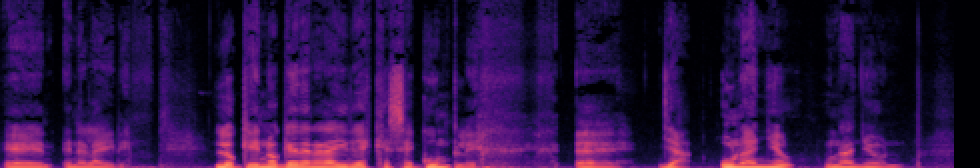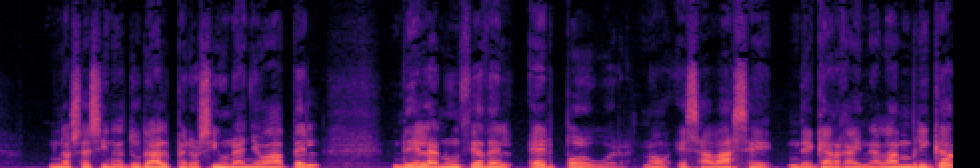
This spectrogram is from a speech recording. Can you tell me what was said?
en, el aire. Lo que no queda en el aire es que se cumple eh, ya un año, un año no sé si natural, pero sí un año Apple, del anuncio del AirPower, ¿no? Esa base de carga inalámbrica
